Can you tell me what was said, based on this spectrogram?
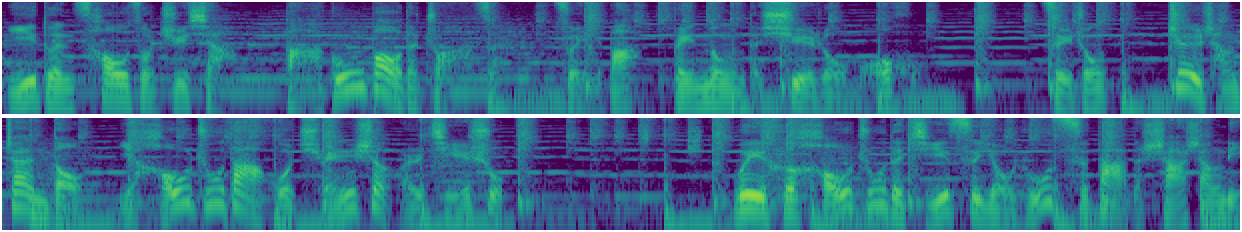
一顿操作之下，打工豹的爪子、嘴巴被弄得血肉模糊。最终，这场战斗以豪猪大获全胜而结束。为何豪猪的棘刺有如此大的杀伤力，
